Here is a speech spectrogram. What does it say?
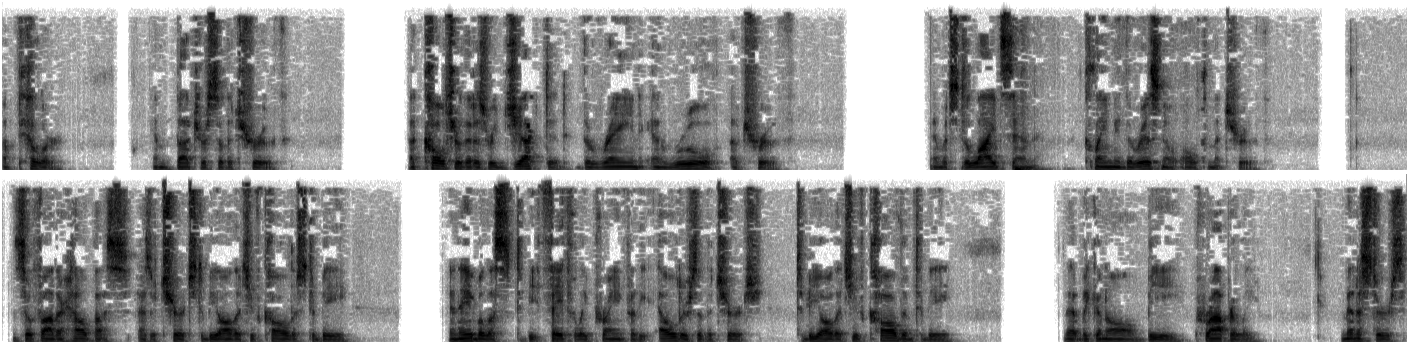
a pillar and buttress of the truth, a culture that has rejected the reign and rule of truth, and which delights in claiming there is no ultimate truth. And so, Father, help us as a church to be all that you've called us to be. Enable us to be faithfully praying for the elders of the church to be all that you've called them to be that we can all be properly ministers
